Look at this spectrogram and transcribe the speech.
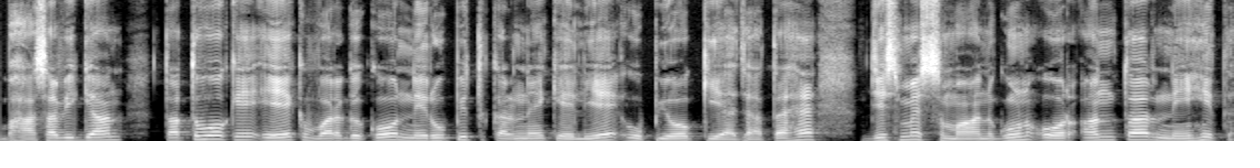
भाषा विज्ञान तत्वों के एक वर्ग को निरूपित करने के लिए उपयोग किया जाता है, जिसमें समान गुण और अंतर्निहित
